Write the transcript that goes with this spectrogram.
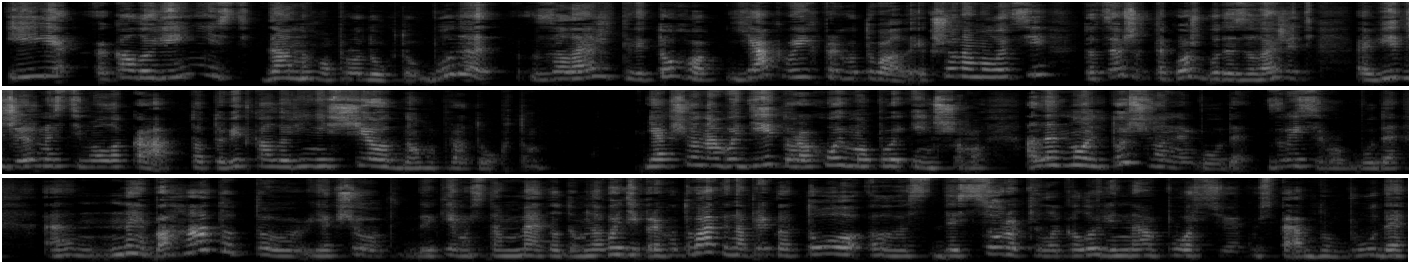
і калорійність даного продукту буде залежати від того, як ви їх приготували. Якщо на молоці, то це вже також буде залежати від жирності молока, тобто від калорійності ще одного продукту. Якщо на воді, то рахуємо по-іншому, але ноль точно не буде. З висівок буде е, небагато. То якщо якимось там методом на воді приготувати, наприклад, то е, десь 40 кілокалорій на порцію якусь певну буде,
